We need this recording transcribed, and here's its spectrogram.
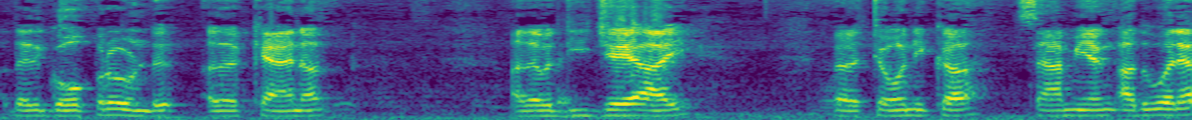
അതായത് ഗോപ്രോ ഉണ്ട് അത് കാനൺ അതേപോലെ ഡി ജെ ഐ ടോണിക്ക സാമിയങ് അതുപോലെ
